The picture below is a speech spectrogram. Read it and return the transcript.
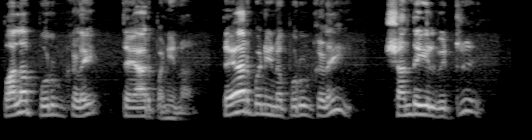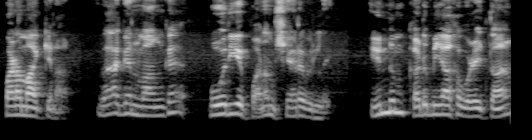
பல பொருட்களை தயார் பண்ணினான். தயார் பண்ணின பொருட்களை சந்தையில் விற்று பணமாக்கினான். வேகன் வாங்க போதிய பணம் சேரவில்லை. இன்னும் கடுமையாக உழைத்தான்.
